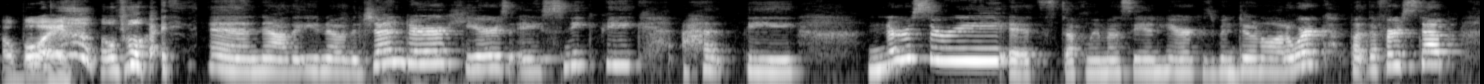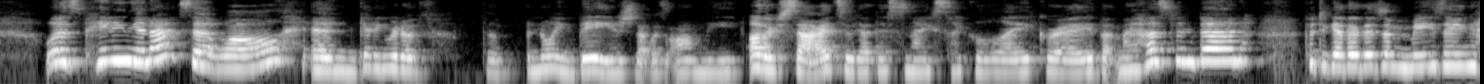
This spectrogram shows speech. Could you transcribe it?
Oh boy. Oh boy. And now that you know the gender, here's a sneak peek at the nursery. It's definitely messy in here because we've been doing a lot of work, but the first step was painting an accent wall and getting rid of the annoying beige that was on the other side. So we got this nice like light gray, but my husband Ben put together this amazing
